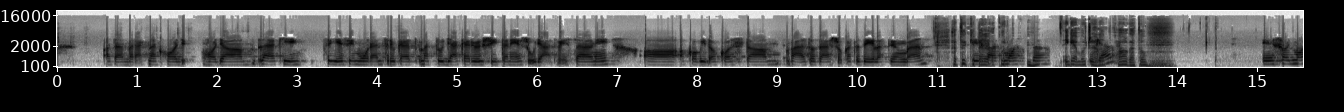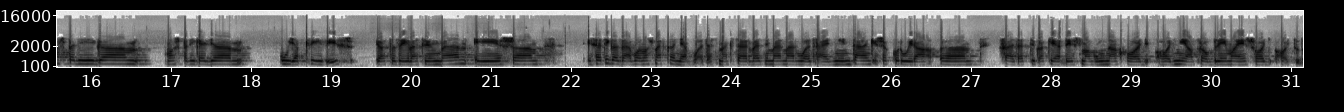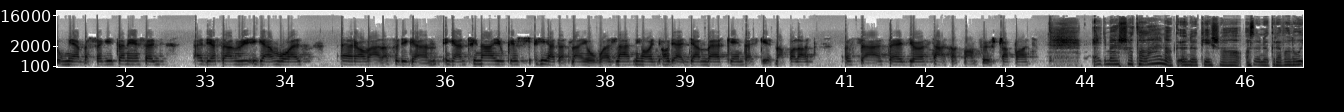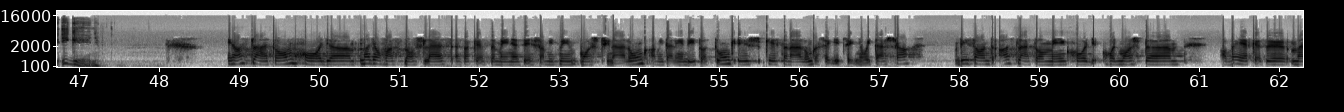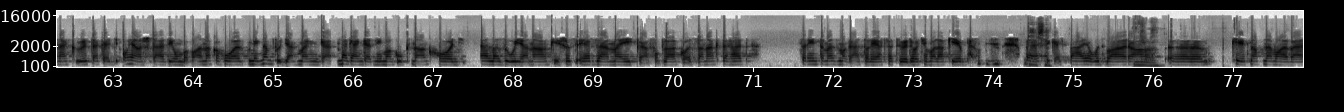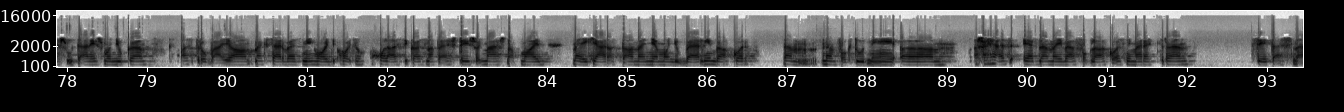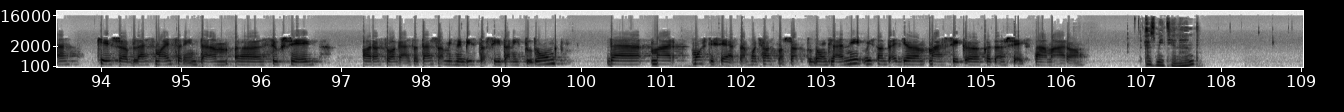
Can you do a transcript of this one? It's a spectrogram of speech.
az embereknek, hogy, hogy a lelki és immunrendszerüket meg tudják erősíteni és úgy átvészelni a, a COVID okozta változásokat az életünkben. Hát, és hát akkor... most, uh, igen, bocsánat, igen? hallgatom. És hogy most pedig, most pedig egy újabb krízis jött az életünkben, és és hát igazából most már könnyebb volt ezt megszervezni, mert már volt rá egy mintánk, és akkor újra ö, feltettük a kérdést magunknak, hogy, hogy mi a probléma, és hogy, hogy tudunk mi ebbe segíteni, és egy egyértelmű igen volt erre a válasz, hogy igen, igen csináljuk, és hihetetlen jó volt látni, hogy, hogy egy emberként egy-két nap alatt összeállt egy 160 fős csapat. Egymásra találnak önök és a, az önökre való igény? Én azt látom, hogy nagyon hasznos lesz ez a kezdeményezés, amit mi most csinálunk, amit elindítottunk, és készen állunk a segítségnyújtásra. Viszont azt látom még, hogy, hogy most a beérkező menekültek egy olyan stádiumban vannak, ahol még nem tudják megengedni maguknak, hogy ellazuljanak és az érzelmeikkel foglalkozzanak, tehát szerintem ez magától érthetődő, hogyha valaki beesik egy pályaudvarra két nap nem alvás után, és mondjuk azt próbálja megszervezni, hogy, hogy hol alszik aznap este, és hogy másnap majd melyik járattal menjen mondjuk Berlinbe, akkor nem, nem fog tudni a saját érzelmeivel foglalkozni, mert egyszerűen szétesne. Később lesz majd szerintem szükség arra a szolgáltatásra, amit mi biztosítani tudunk, de már most is értem, hogy hasznosak tudunk lenni, viszont egy másik közönség számára. Ez mit jelent?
